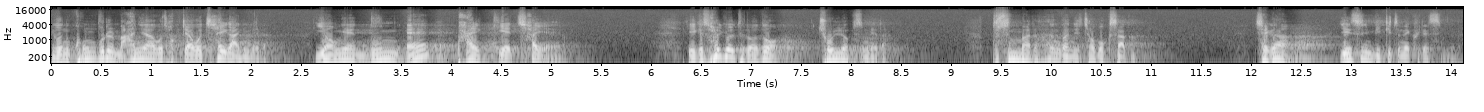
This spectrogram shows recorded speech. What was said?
이건 공부를 많이 하고 적게 하고 차이가 아닙니다. 영의 눈의 밝기의 차이예요. 이게 설교를 들어도 졸렵습니다. 무슨 말을 하는 건지 저 목사가. 제가 예수님 믿기 전에 그랬습니다.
